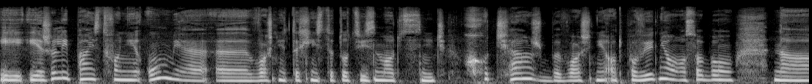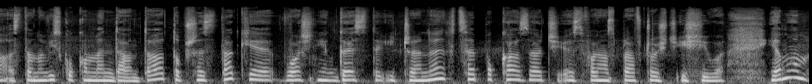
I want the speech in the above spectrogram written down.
I jeżeli państwo nie umie e, właśnie tych instytucji wzmocnić, chociażby właśnie odpowiednią osobą na stanowisku komendanta, to przez takie właśnie gesty i czyny chce pokazać e, swoją sprawczość i siłę. Ja mam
